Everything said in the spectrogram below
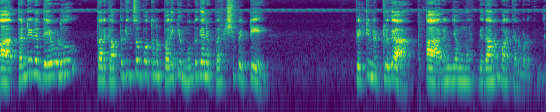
ఆ తండ్రిని దేవుడు తనకు అప్పగించబోతున్న పనికి ముందుగానే పరీక్ష పెట్టి పెట్టినట్లుగా ఆ అరణ్యం విధానం మనకు కనబడుతుంది.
